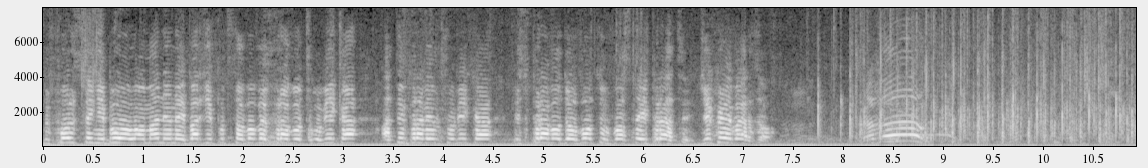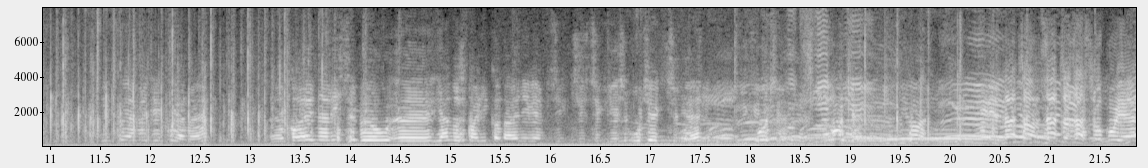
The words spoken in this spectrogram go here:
by w Polsce nie było łamane najbardziej podstawowe prawo człowieka, a tym prawem człowieka jest prawo do owoców własnej pracy. Dziękuję bardzo. Dziękujemy, dziękujemy. E, Kolejny na liście był e, Janusz Palikot, ale nie wiem, czy, czy, czy gdzieś uciekł, czy nie. Uciekł, uciekł. Na co, na co zasługuje.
